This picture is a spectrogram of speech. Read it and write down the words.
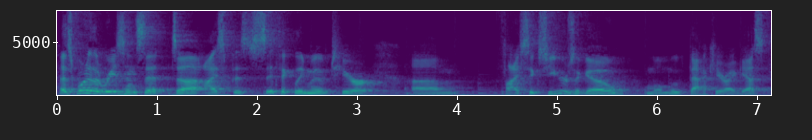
That's one of the reasons that uh, I specifically moved here um, five, six years ago, well, moved back here, I guess,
